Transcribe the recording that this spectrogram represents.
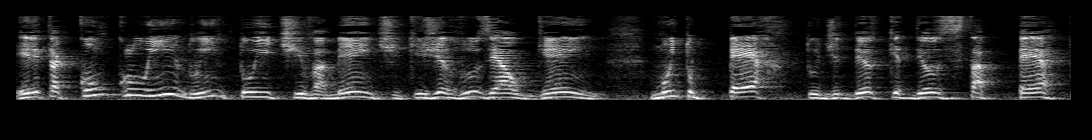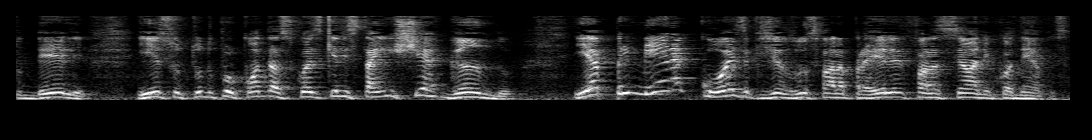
ele está concluindo intuitivamente que Jesus é alguém muito perto de Deus, porque Deus está perto dele, e isso tudo por conta das coisas que ele está enxergando. E a primeira coisa que Jesus fala para ele, ele fala assim: ó, Nicodemos,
